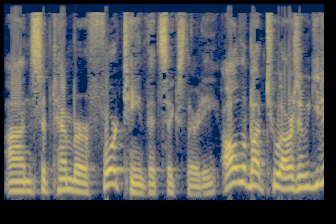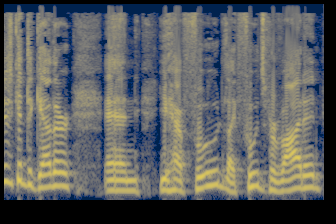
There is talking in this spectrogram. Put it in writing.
on September 14th at 6.30. All about two hours. And you just get together and you have food, like food's provided.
